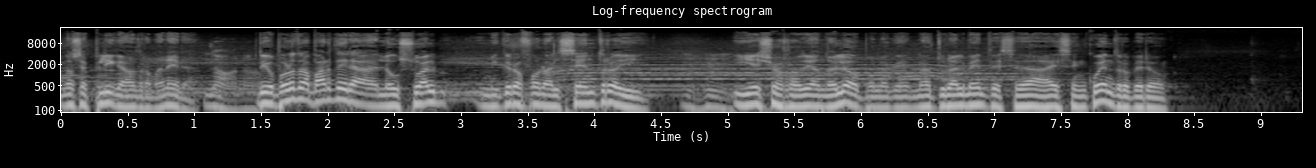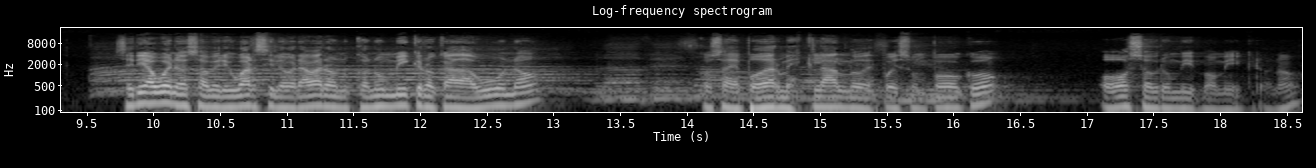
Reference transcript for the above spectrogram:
No se explica de otra manera. No, no. Digo, por otra parte era lo usual micrófono al centro y, y ellos rodeándolo, por lo que naturalmente se da ese encuentro, pero Sería bueno eso averiguar si lo grabaron con un micro cada uno, cosa de poder mezclarlo después un poco, o sobre un mismo micro, ¿no?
